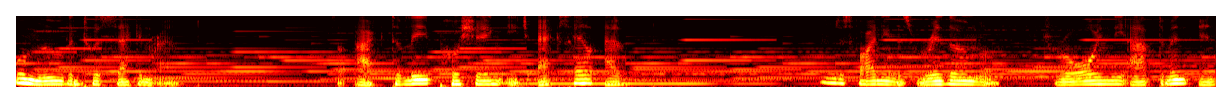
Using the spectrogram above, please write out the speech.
we'll move into a second round. So actively pushing each exhale out and just finding this rhythm of drawing the abdomen in.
